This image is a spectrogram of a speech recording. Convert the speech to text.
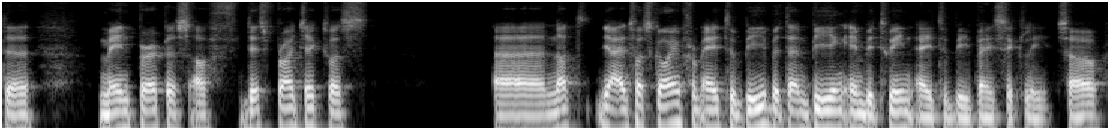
the main purpose of this project was uh, not, yeah, it was going from A to B, but then being in between A to B, basically. So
